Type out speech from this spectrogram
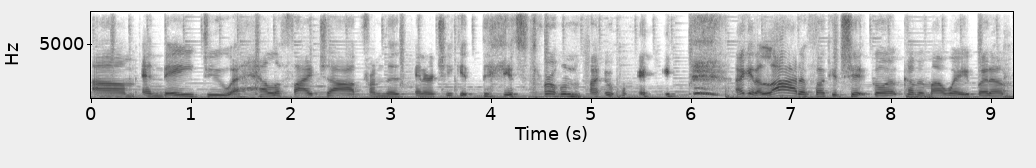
um, and they do a hellified job from the energy that gets thrown my way. I get a lot of fucking shit going coming my way, but um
